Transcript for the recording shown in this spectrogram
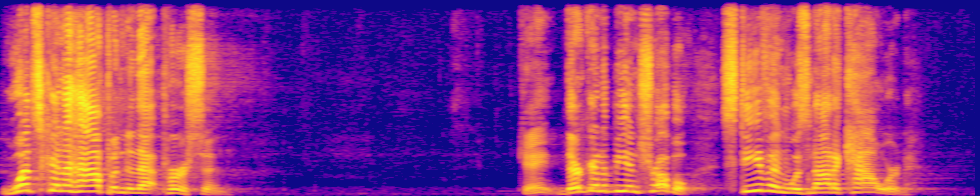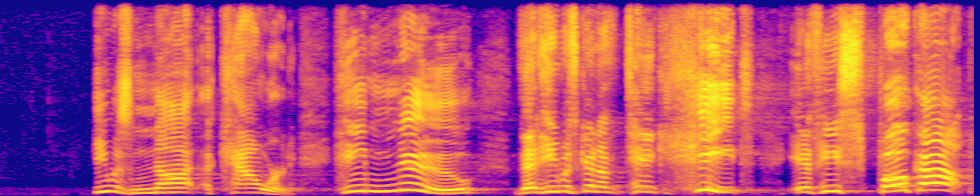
what's going to happen to that person? Okay, they're going to be in trouble. Stephen was not a coward. He was not a coward. He knew that he was going to take heat if he spoke up.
